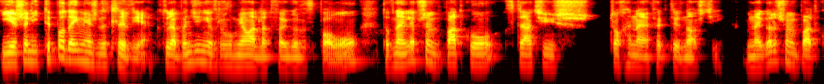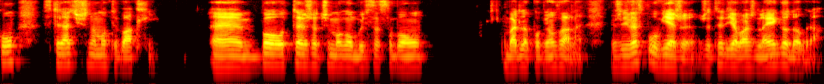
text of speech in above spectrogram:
Jeżeli ty podejmiesz decyzję, która będzie niezrozumiała dla twojego zespołu, to w najlepszym wypadku stracisz trochę na efektywności. W najgorszym wypadku stracisz na motywacji, e, bo te rzeczy mogą być ze sobą bardzo powiązane. Jeżeli zespół wierzy, że ty działasz dla jego dobra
